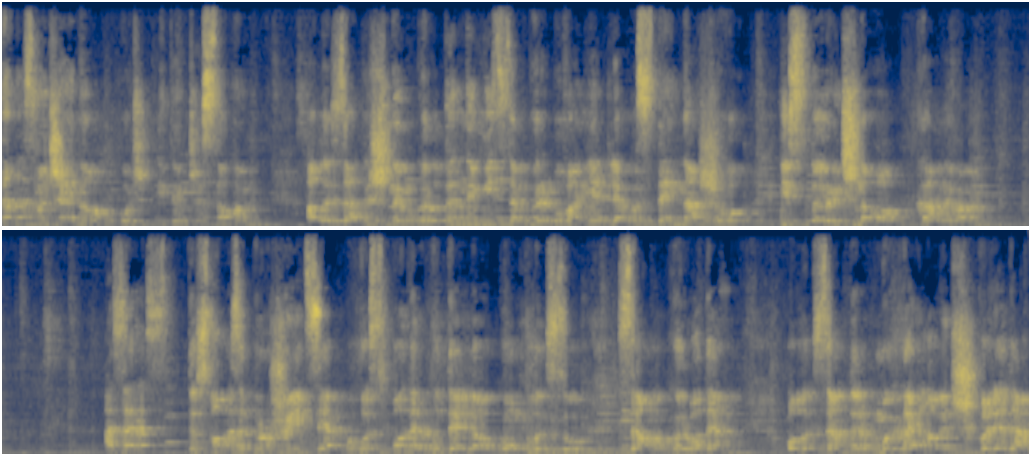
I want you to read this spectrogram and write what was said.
стане звичайно, хоч і тимчасовим, але затишним родинним місцем перебування для гостей нашого історичного Канева. А зараз до слова запрошується господар готельного комплексу Замок Рода Олександр Михайлович Коляда.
